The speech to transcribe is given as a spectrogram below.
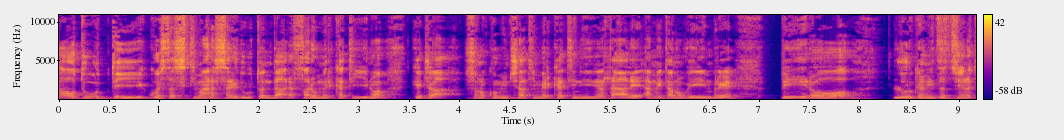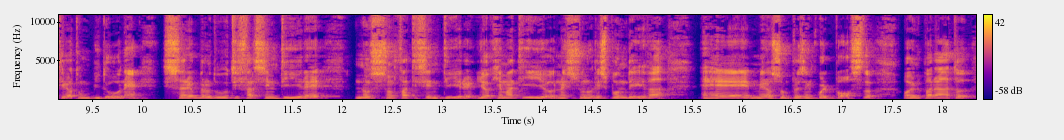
Ciao a tutti! Questa settimana sarei dovuto andare a fare un mercatino, che già sono cominciati i mercatini di Natale a metà novembre, però l'organizzazione ha tirato un bidone. Si sarebbero dovuti far sentire, non si sono fatti sentire. Li ho chiamati io, nessuno rispondeva e me la sono presa in quel posto. Ho imparato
